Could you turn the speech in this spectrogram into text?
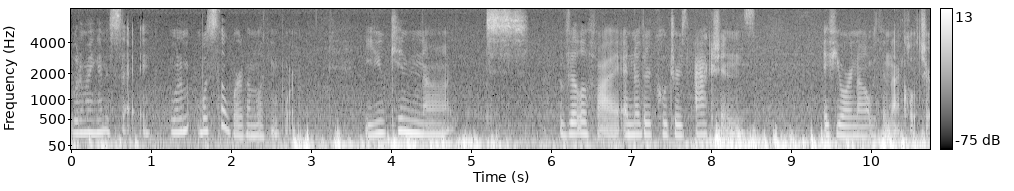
what am I gonna say? What am, what's the word I'm looking for? You cannot vilify another culture's actions if you are not within that culture.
